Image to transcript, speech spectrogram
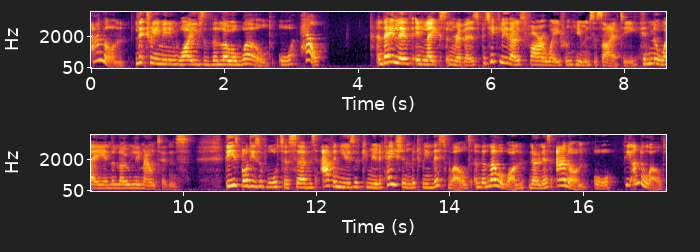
Annwn, literally meaning wives of the lower world or hell. And they live in lakes and rivers, particularly those far away from human society, hidden away in the lonely mountains. These bodies of water serve as avenues of communication between this world and the lower one, known as Annwn, or the underworld,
